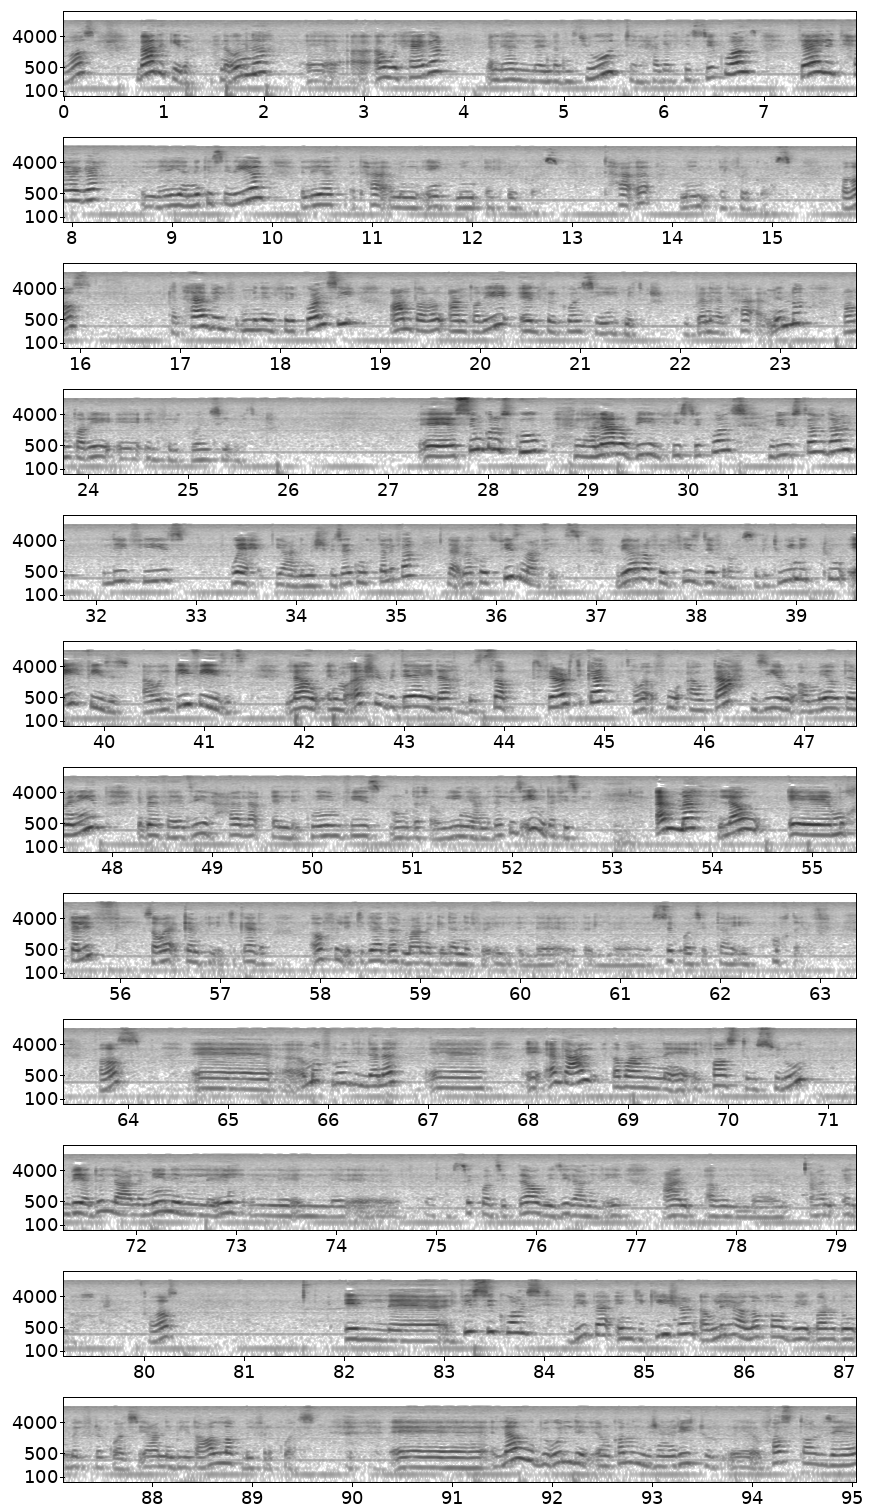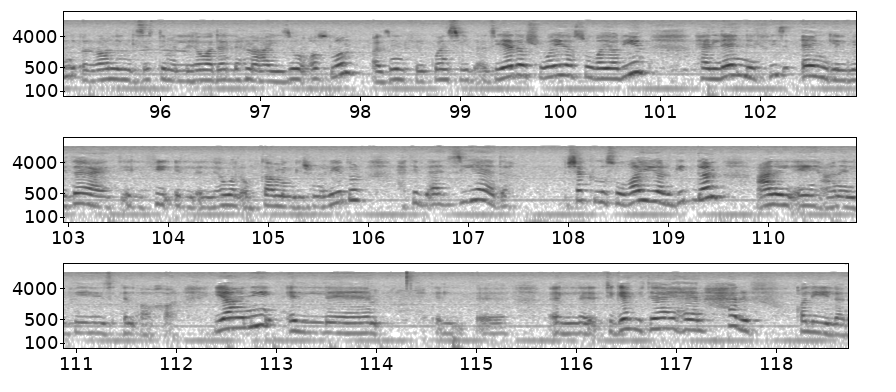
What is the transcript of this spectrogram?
خلاص؟ بعد كده إحنا قلنا آه، أول حاجة اللي هي ال magnitude تاني حاجة ال phase sequence تالت حاجة اللي هي النكس ديت اللي هي تتحقق من إيه؟ من ال frequency تتحقق من ال frequency خلاص؟ هتحقق من ال frequency عن طريق عن طريق ال frequency meter يبقى أنا هتحقق منه عن طريق آه، ال frequency meter آه، ال synchroscope اللي هنعرف بيه ال phase sequence بيستخدم ل phase واحد يعني مش فيزات مختلفة لا بياخد phase مع phase بيعرف ال phase difference between the two A phases أو ال B phases لو المؤشر بتاعي ده بالظبط vertical سواء فوق أو تحت zero أو مية وتمانين يبقى في هذه الحالة الاتنين phase متساويين يعني ده phase A وده phase A أما لو آه، مختلف سواء كان في الاتجاه ده أو في الاتجاه ده معنى كده ال- ال sequence بتاعي إيه؟ مختلف. خلاص؟ آه، المفروض إن أنا آه، آه، أجعل طبعا آه، ال fast وال slow بيدل على مين ال- إيه ال- ال- آه، ال sequence بتاعه بيزيد عن الايه عن أو عن الآخر. خلاص؟ ال phase sequence بيبقى indication أو ليه علاقة برضه بال frequency يعني بيتعلق بال frequency آه، لو بيقول لي ال incoming generator faster than ال running system اللي هو ده اللي إحنا عايزينه أصلا عايزين ال frequency يبقى زيادة شوية صغيرين هنلاقي إن ال phase angle بتاعه اللي هو ال incoming generator هتبقى زيادة بشكل صغير جدا عن الايه عن ال phase الآخر. يعني ال ال الاتجاه بتاعي هينحرف قليلا.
